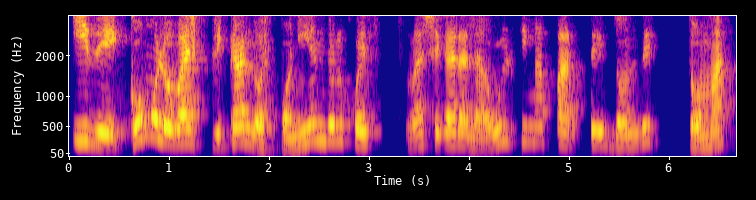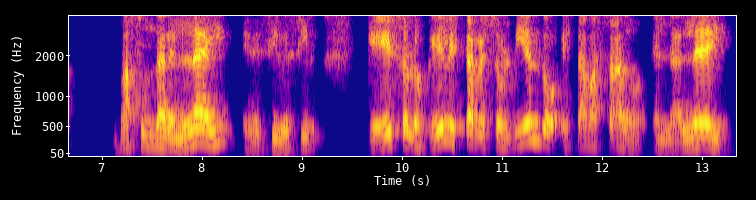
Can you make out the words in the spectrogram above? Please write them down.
Y de cómo lo va explicando, exponiendo el juez, va a llegar a la última parte donde toma va a fundar en ley, es decir, decir que eso lo que él está resolviendo está basado en la ley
